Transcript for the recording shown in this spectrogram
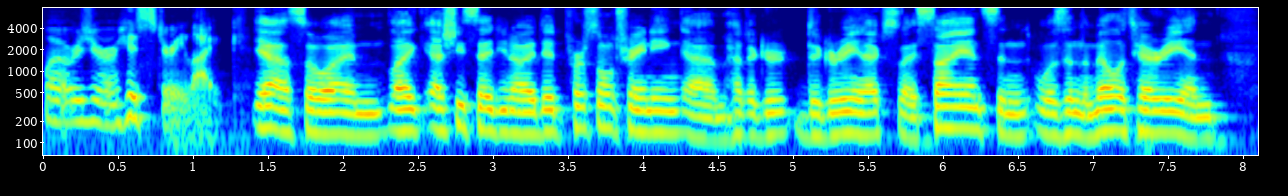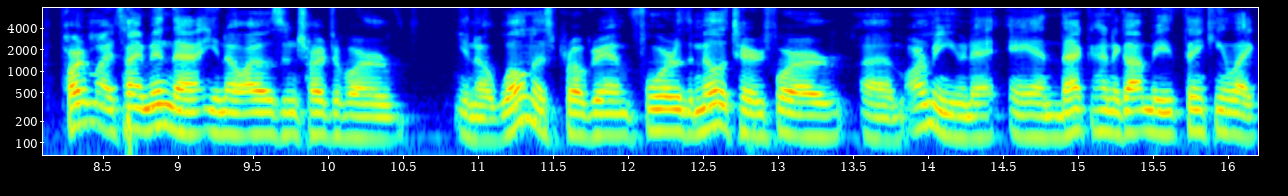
What was your history like? Yeah so i'm like as she said you know i did personal training um, had a gr- degree in exercise science and was in the military. And part of my time in that you know i was in charge of our you know wellness program for the military for our um, army unit. And that kind of got me thinking like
